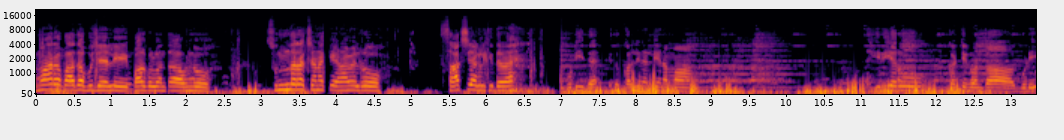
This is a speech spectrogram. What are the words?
ಕುಮಾರ ಪಾದ ಪೂಜೆಯಲ್ಲಿ ಪಾಲ್ಗೊಳ್ಳುವಂತಹ ಒಂದು ಸುಂದರ ಕ್ಷಣಕ್ಕೆ ನಾವೆಲ್ಲರೂ ಸಾಕ್ಷಿಯಾಗಲಿಕ್ಕಿದ್ದೇವೆ ಗುಡಿ ಇದೆ. ಇದು ಕಲ್ಲಿನಲ್ಲಿ ನಮ್ಮ ಹಿರಿಯರು ಕಟ್ಟಿರುವಂತಹ ಗುಡಿ.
